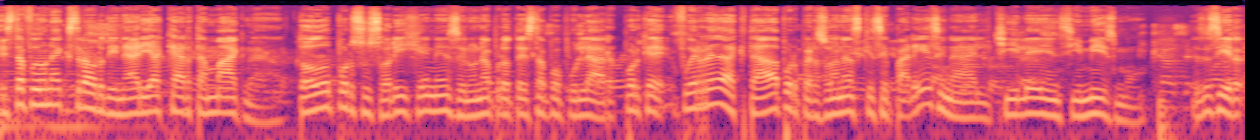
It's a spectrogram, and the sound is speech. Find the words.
Esta fue una extraordinaria carta magna, todo por sus orígenes en una protesta popular, porque fue redactada por personas que se parecen al Chile en sí mismo. Es decir,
